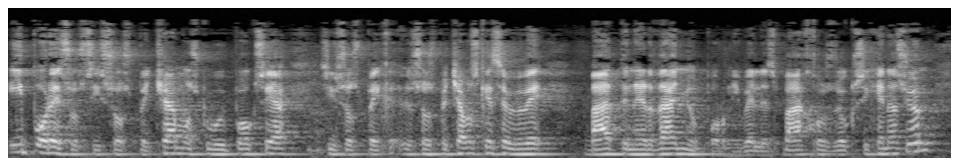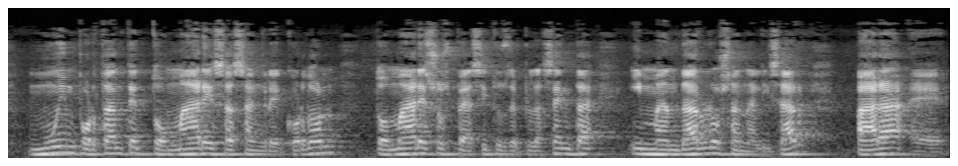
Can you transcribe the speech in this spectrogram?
Y por eso, si sospechamos que hubo hipoxia, si sospechamos que ese bebé va a tener daño por niveles bajos de oxigenación, muy importante tomar esa sangre de cordón, tomar esos pedacitos de placenta y mandarlos a analizar para eh,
